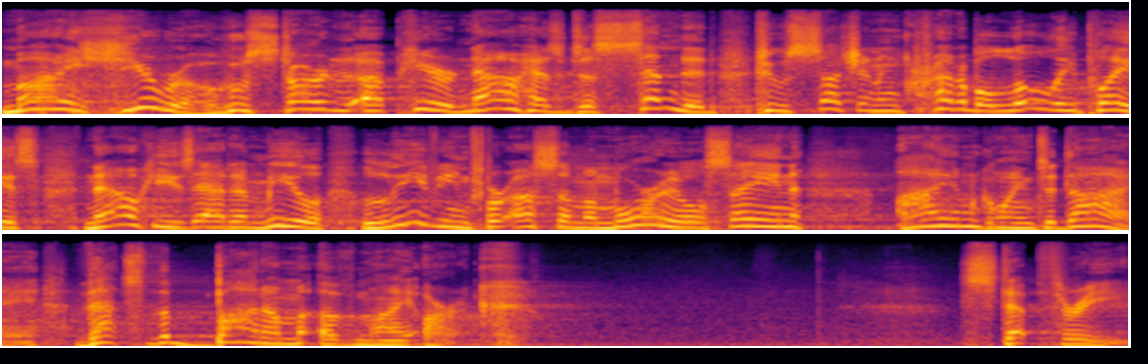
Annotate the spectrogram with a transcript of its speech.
My hero, who started up here, now has descended to such an incredible lowly place. Now he's at a meal, leaving for us a memorial saying, I am going to die. That's the bottom of my arc. Step three.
